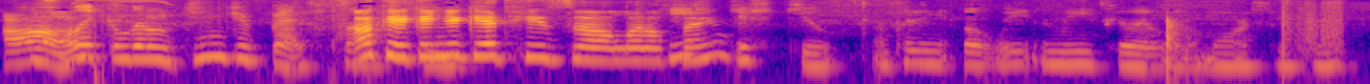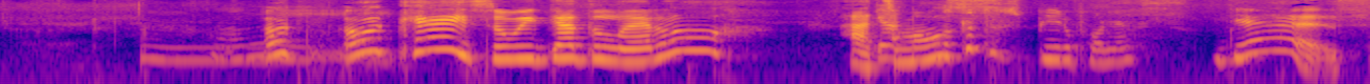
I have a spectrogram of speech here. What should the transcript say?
Oh. He's like a little gingerbread. Okay, can you get his uh, little He's thing? just cute. I'm putting. Oh wait, let me peel it a little more. So you can- O- Okay, so we got the little Yeah, Hatchimals. look at this beautifulness. Yes,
